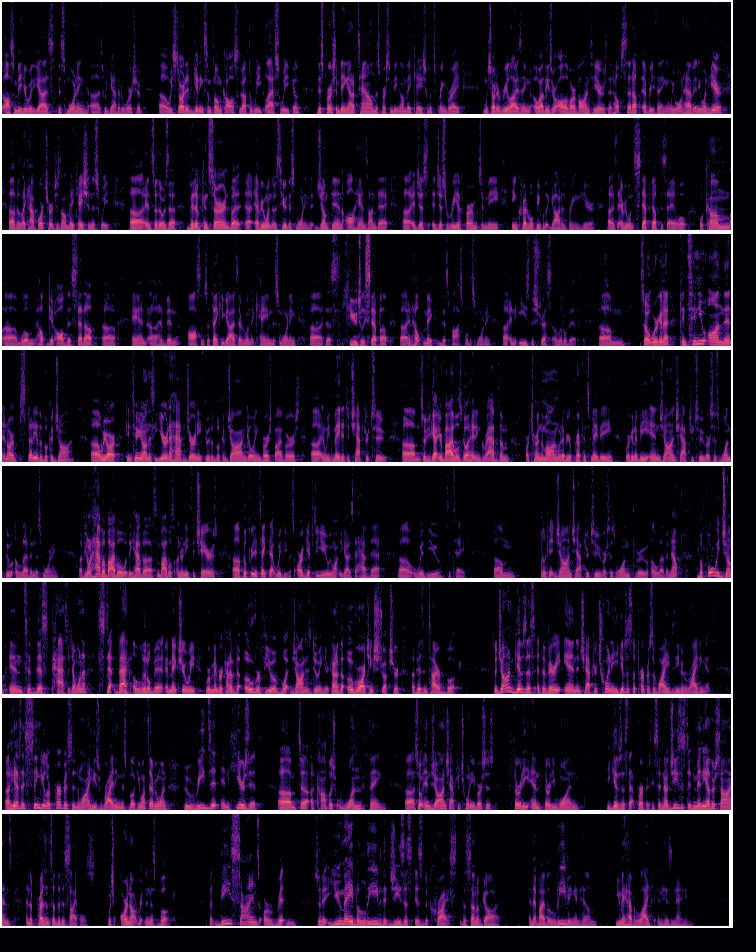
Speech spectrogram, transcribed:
It's awesome to be here with you guys this morning uh, as we gather to worship. Uh, we started getting some phone calls throughout the week last week of this person being out of town, this person being on vacation with spring break, and we started realizing, oh, wow, these are all of our volunteers that help set up everything, and we won't have anyone here. Uh, it was like half of our church is on vacation this week. Uh, and so there was a bit of concern, but uh, everyone that was here this morning that jumped in, all hands on deck, uh, it, just, it just reaffirmed to me the incredible people that God is bringing here. Uh, as everyone stepped up to say, well, we'll come, uh, we'll help get all this set up, and have been awesome. So thank you guys, everyone that came this morning to hugely step up and help make this possible this morning. and ease the stress a little bit. Um, so we're going to continue on then in our study of the book of John. Uh, we are continuing on this year and a half journey through the book of John, going verse by verse, uh, and we've made it to chapter 2. Um, so if you've got your Bibles, go ahead and grab them or turn them on, whatever your preference may be. We're going to be in John chapter 2, verses 1 through 11 this morning. Uh, if you don't have a Bible, we have uh, some Bibles underneath the chairs. Uh, feel free to take that with you. It's our gift to you. We want you guys to have that with you to take. Um, looking at John chapter 2, verses 1 through 11. Now, before we jump into this passage, I want to step back a little bit and make sure we remember kind of the overview of what John is doing here, kind of the overarching structure of his entire book. So, John gives us at the very end in chapter 20, he gives us the purpose of why he's even writing it. Uh, he has a singular purpose in why he's writing this book. He wants everyone who reads it and hears it um, to accomplish one thing. Uh, so, in John chapter 20, verses 30 and 31, he gives us that purpose. He said, Now Jesus did many other signs in the presence of the disciples, which are not written in this book. But these signs are written so that you may believe that Jesus is the Christ, the Son of God, and that by believing in him, you may have life in his name.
